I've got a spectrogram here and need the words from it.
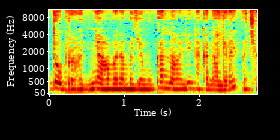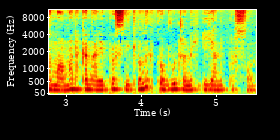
Доброго дня! Ви на моєму каналі, на каналі Райпача Мама, на каналі просвітлених, пробуджених і я не про сон.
